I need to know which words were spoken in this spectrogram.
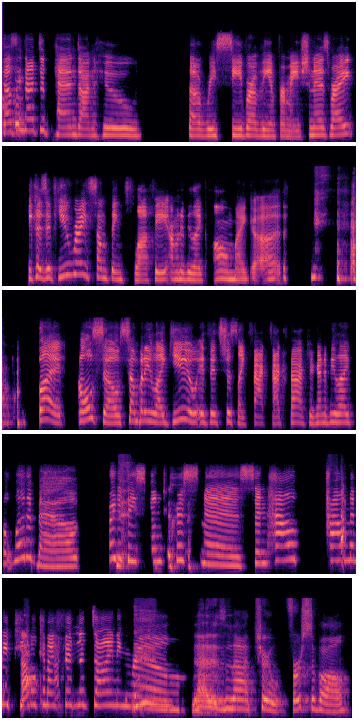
doesn't that depend on who the receiver of the information is, right? Because if you write something fluffy, I'm going to be like, oh my God. but also, somebody like you, if it's just like fact, fact, fact, you're going to be like, but what about where did they spend Christmas and how how many people can I fit in the dining room? That is not true. First of all,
